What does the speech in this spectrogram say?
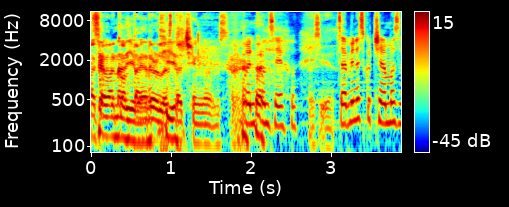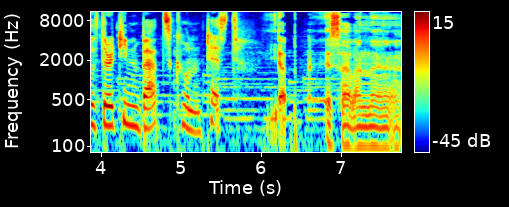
tenga que ver con divertir. está chingón. sí. Buen consejo. Así es. También escuchamos a 13 Bats con Test. Yep, esa banda,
